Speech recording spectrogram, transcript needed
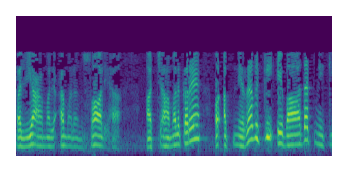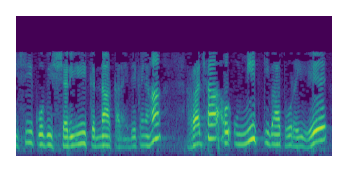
فلیا عمل عمل صالحہ اچھا عمل کریں اور اپنے رب کی عبادت میں کسی کو بھی شریک نہ کریں۔ دیکھیں یہاں، رجا اور امید کی بات ہو رہی ہے۔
